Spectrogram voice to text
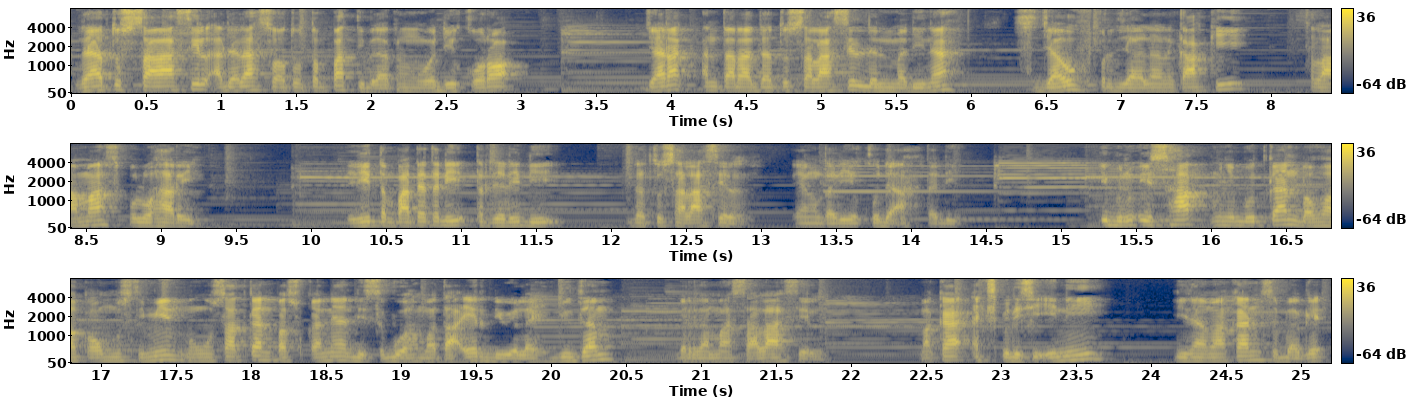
Datus Salasil adalah suatu tempat di belakang Wadi Qura. Jarak antara Datus Salasil dan Madinah sejauh perjalanan kaki selama 10 hari. Jadi tempatnya tadi terjadi di Datu Salasil yang tadi Kudaah tadi. Ibnu Ishaq menyebutkan bahwa kaum muslimin mengusatkan pasukannya di sebuah mata air di wilayah Juzam bernama Salasil. Maka ekspedisi ini dinamakan sebagai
